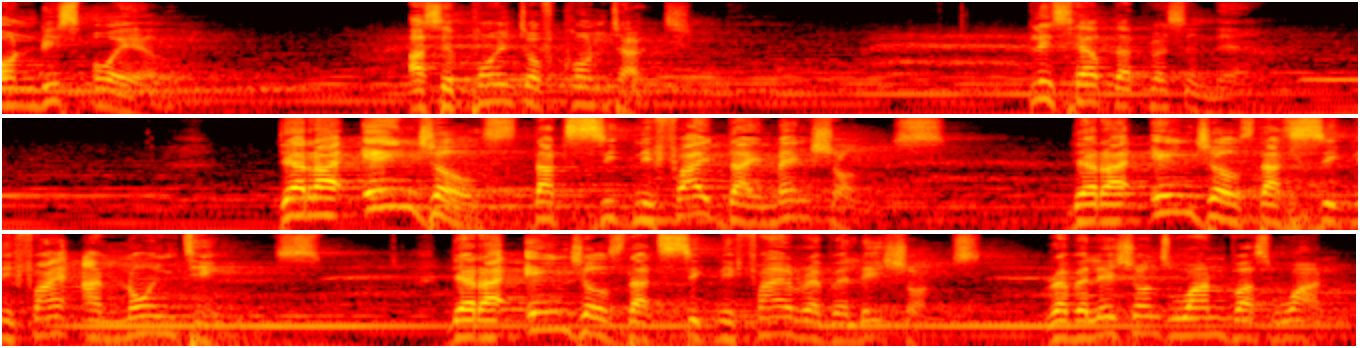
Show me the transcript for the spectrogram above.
on this oil as a point of contact. Please help that person there. There are angels that signify dimensions. There are angels that signify anointings. There are angels that signify revelations. Revelations 1 verse 1.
